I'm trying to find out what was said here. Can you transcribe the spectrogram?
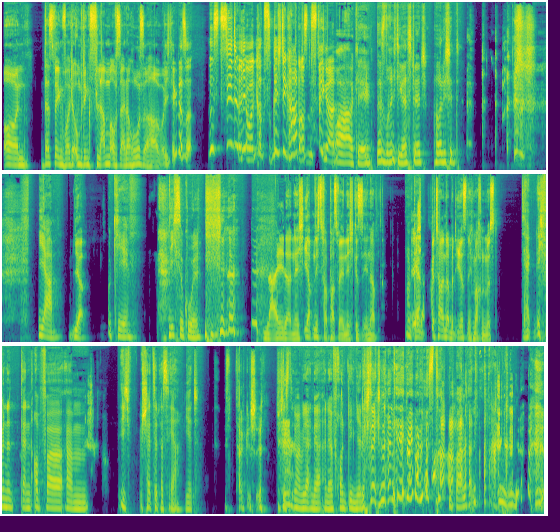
Und deswegen wollte er unbedingt Flammen auf seiner Hose haben. Und ich denke, das, das zieht euch aber gerade richtig hart aus den Fingern. oh, okay, das ist ein richtiger Stretch. Holy shit. Ja, Ja, okay. Nicht so cool. leider nicht. Ihr habt nichts verpasst, wenn ihr nicht gesehen habt. Okay. Ich hab's getan, damit ihr es nicht machen müsst. Ja, ich finde, dein Opfer, ähm, ich schätze das sehr, wird. Dankeschön. Du stehst immer wieder an der, an der Frontlinie der schlechten Anime und lässt dich ballern.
